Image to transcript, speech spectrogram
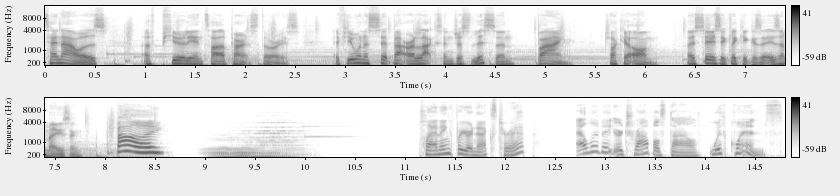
10 hours of purely entitled parent stories. If you want to sit back, relax, and just listen, bang, chuck it on. No, seriously, click it because it is amazing. Bye. Planning for your next trip? Elevate your travel style with Quince.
